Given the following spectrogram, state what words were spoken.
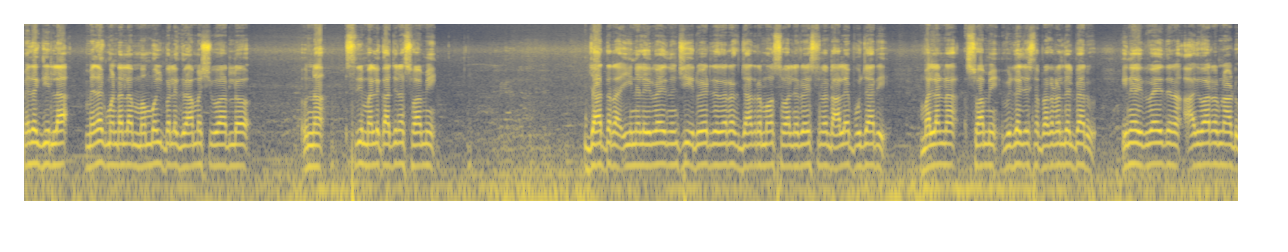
మెదక్ జిల్లా మెదక్ మండలం మంబోజిపల్లి గ్రామ శివారులో ఉన్న శ్రీ మల్లికార్జున స్వామి జాతర ఈ నెల ఇరవై ఐదు నుంచి ఇరవై ఏడు తేదీ వరకు జాతర మహోత్సవాలు నిర్వహిస్తున్నట్టు ఆలయ పూజారి మల్లన్న స్వామి విడుదల చేసిన ప్రకటనలు తెలిపారు. ఈ నెల ఇరవై ఐదున ఆదివారం నాడు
